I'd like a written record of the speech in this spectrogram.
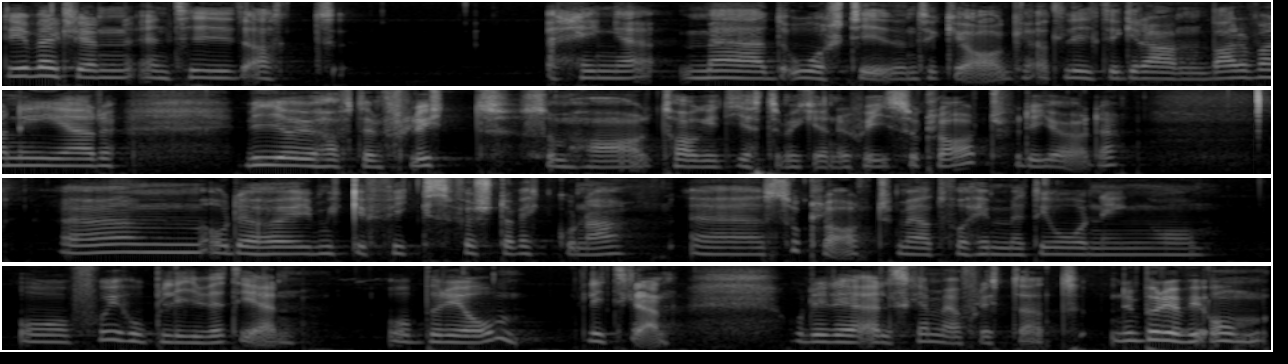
det är verkligen en tid att hänga med årstiden tycker jag. Att lite grann varva ner vi har ju haft en flytt som har tagit jättemycket energi såklart, för det gör det. Um, och det har ju mycket fix första veckorna uh, såklart med att få hemmet i ordning och, och få ihop livet igen och börja om lite grann. Och det är det jag älskar med att flytta, att nu börjar vi om.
